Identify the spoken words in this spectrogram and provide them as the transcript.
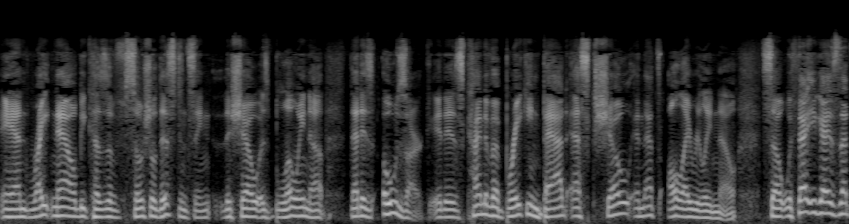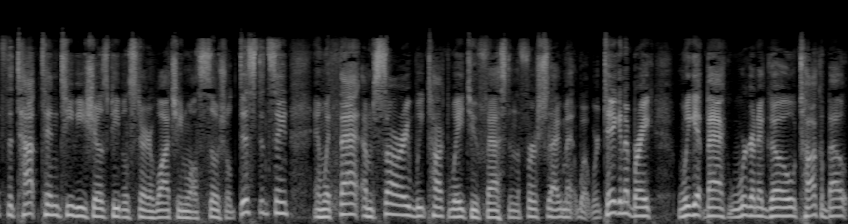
And right now, because of social distancing, the show is blowing up. That is Ozark. It is kind of a Breaking Bad esque show, and that's all I really know. So, with that, you guys, that's the top 10 TV shows people started watching while social distancing. And with that, I'm sorry we talked way too fast in the first segment, but we're taking a break. When we get back, we're going to go talk about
